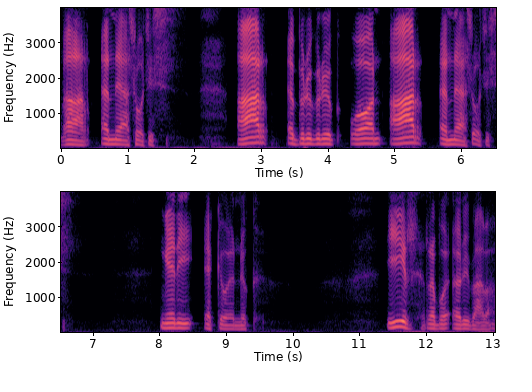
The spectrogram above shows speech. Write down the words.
a. Ar y brwgrwg o'n ar yna sotis. Ngeri eco enwg. Ir rabwe yri baba.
